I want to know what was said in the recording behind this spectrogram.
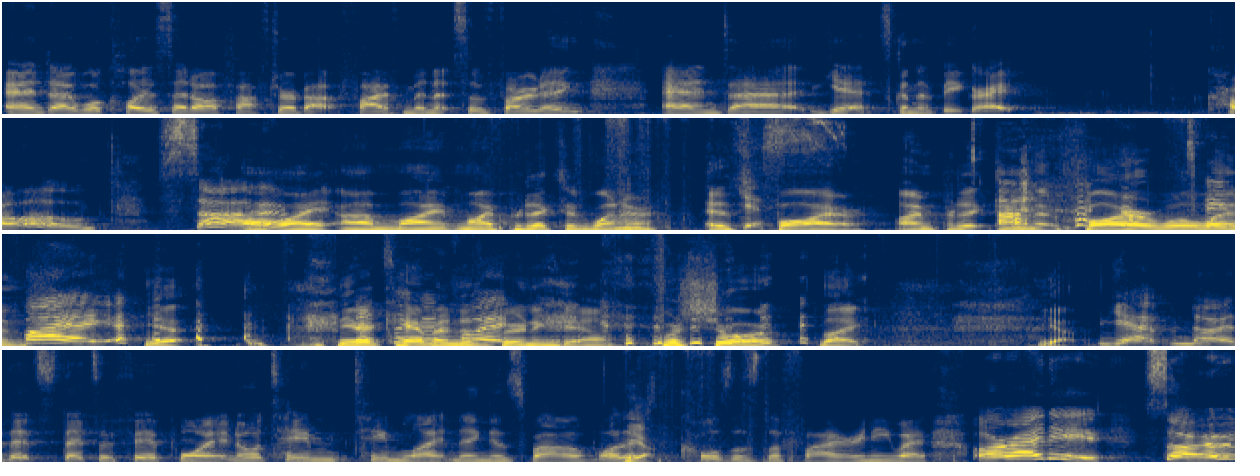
and uh, we'll close that off after about five minutes of voting. And uh, yeah, it's going to be great. Cool. So, Oh, I, uh, my, my predicted winner is Yes. fire. I'm predicting that fire will win. Fire, yeah. Yeah. Their That's cabin is burning down. For sure. Like, yeah. Yeah, no, that's that's a fair point. Or team team lightning as well. Well, that Yeah. causes the fire anyway. Alrighty, so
